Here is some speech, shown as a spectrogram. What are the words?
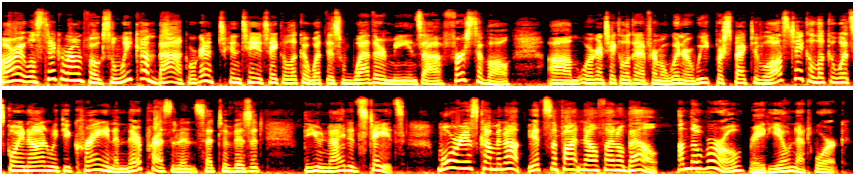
All right, well, stick around, folks. When we come back, we're going to continue to take a look at what this weather means. Uh, first of all, um, we're going to take a look at it from a winter wheat perspective. We'll also take a look at what's going on with Ukraine and their president set to visit the United States. More is coming up. It's the Fontanelle Final Bell on the Rural Radio Network.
